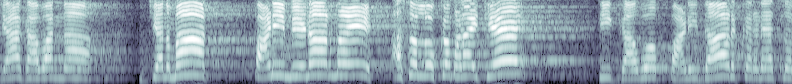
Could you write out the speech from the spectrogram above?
ज्या गावांना जन्मात पाणी मिळणार नाही असं लोक म्हणायचे ती गावं पाणीदार करण्याचं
